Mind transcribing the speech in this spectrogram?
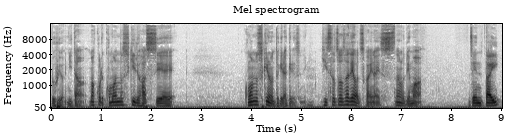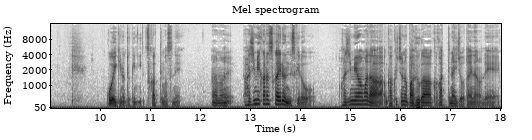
プ付与2ターン。まあ、これコマンドスキル発生、コマンドスキルの時だけですね。必殺技では使えないです。なので、まあ、全体攻撃の時に使ってますね。あの、初めから使えるんですけど、初めはまだ学長のバフがかかってない状態なので、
